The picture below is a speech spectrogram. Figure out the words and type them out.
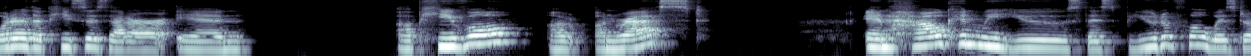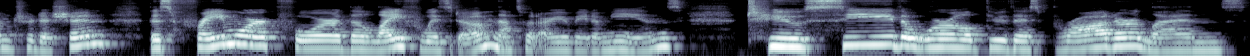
what are the pieces that are in upheaval uh, unrest? And how can we use this beautiful wisdom tradition this framework for the life wisdom that's what ayurveda means to see the world through this broader lens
